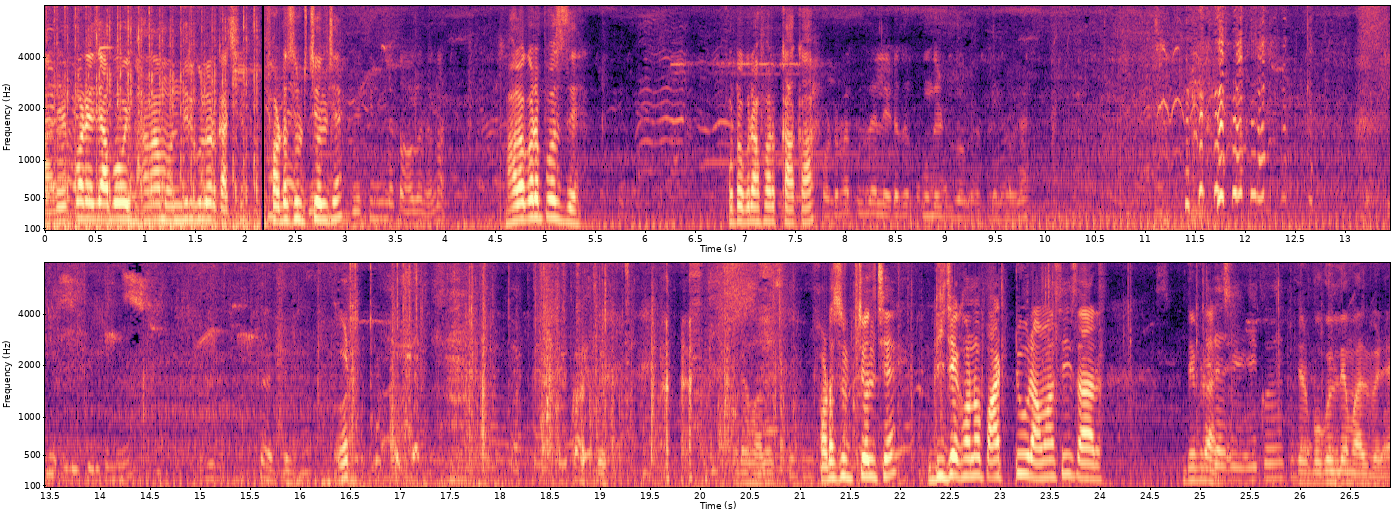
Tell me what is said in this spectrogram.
আর এরপরে যাব ওই ভাঙা মন্দিরগুলোর কাছে। ফটোশ্যুট চলছে। ভালো করে পোজ দে। ফটোগ্রাফার কাকা। ফটোশ্যুট চলছে। ডিজে ঘন পার্ট টু রামাশিস আর দেবরাজ। বগল দিয়ে মাল বেড়ে।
